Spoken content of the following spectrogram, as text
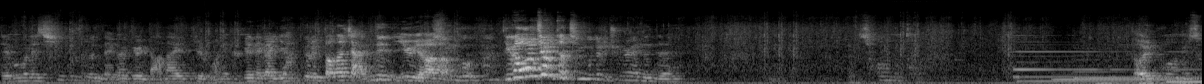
대부분의 친구들은 내가 길 남아있길 원해 그게 내가 이 학교를 떠나지 않는 이유야 친구, 네가 언제부터 친구들이 중요했는데? 처음부터 널 포함해서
